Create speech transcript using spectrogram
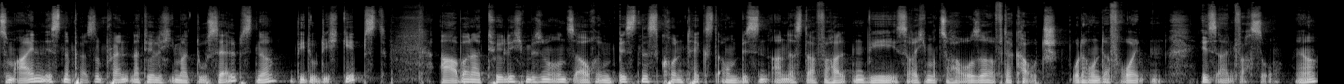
zum einen ist eine Personal Brand natürlich immer du selbst, ne? wie du dich gibst. Aber natürlich müssen wir uns auch im Business-Kontext auch ein bisschen anders da verhalten, wie, sag ich mal, zu Hause auf der Couch oder unter Freunden. Ist einfach so, ja.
